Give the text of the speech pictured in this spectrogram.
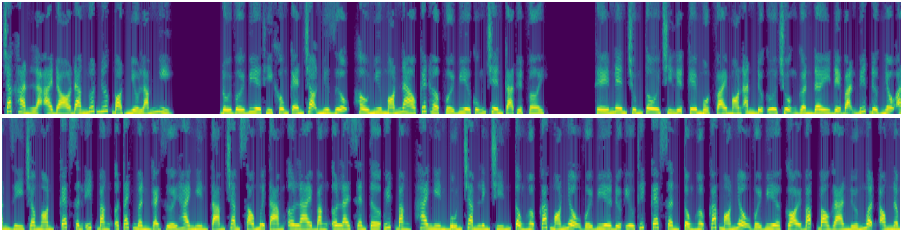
Chắc hẳn là ai đó đang nuốt nước bọt nhiều lắm nhỉ? Đối với bia thì không kén chọn như rượu, hầu như món nào kết hợp với bia cũng trên cả tuyệt vời. Thế nên chúng tôi chỉ liệt kê một vài món ăn được ưa chuộng gần đây để bạn biết được nhậu ăn gì cho ngon. Capson ít bằng attachment gạch dưới 2868 Align bằng Align Center ít bằng 2409 tổng hợp các món nhậu với bia được yêu thích. Capson tổng hợp các món nhậu với bia, gỏi bắp bao gà nướng mật ong nầm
